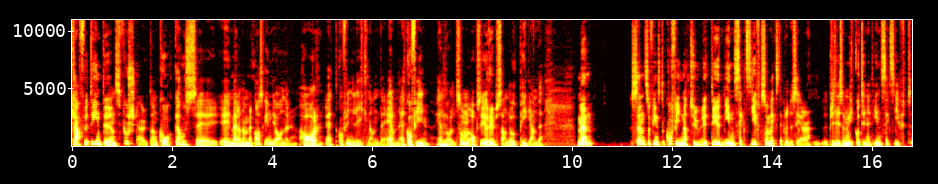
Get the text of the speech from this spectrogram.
Kaffet är inte ens först här, utan koka hos eh, eh, mellanamerikanska indianer har ett koffeinliknande ämne, ett koffein helt och hållet, som också är rusande och uppiggande. Men sen så finns det koffein naturligt, det är ju ett insektsgift som växter producerar. Precis som nikotin är ett insektsgift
